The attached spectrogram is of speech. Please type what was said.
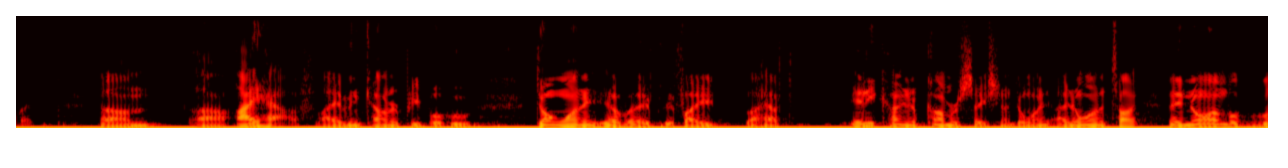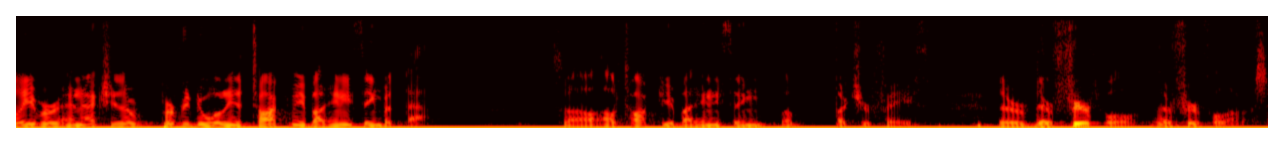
but um, uh, I have. I have encountered people who don't want to. If, if I, I have to, any kind of conversation, I don't want. I don't want to talk. They know I'm a believer, and actually, they're perfectly willing to talk to me about anything but that. I'll, I'll talk to you about anything but your faith. They're, they're fearful. They're fearful of us.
